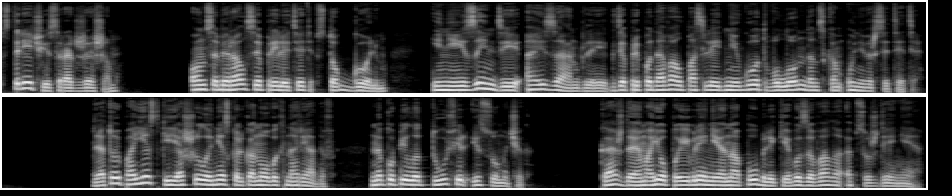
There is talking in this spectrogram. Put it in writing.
встречей с Раджешем. Он собирался прилететь в Стокгольм, и не из Индии, а из Англии, где преподавал последний год в Лондонском университете. Для той поездки я шила несколько новых нарядов, накупила туфель и сумочек. Каждое мое появление на публике вызывало обсуждение.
